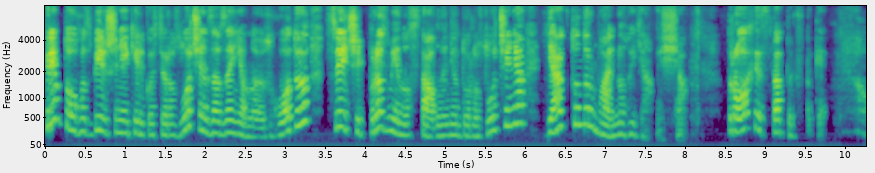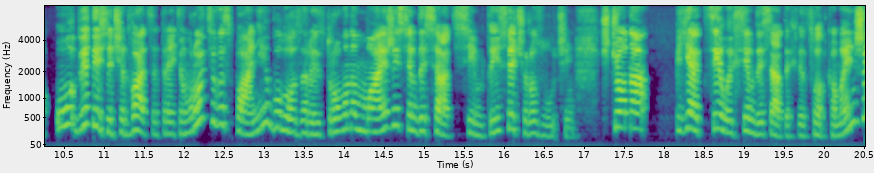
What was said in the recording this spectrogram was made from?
Крім того, збільшення кількості розлучень за взаємною згодою свідчить про зміну ставлення до розлучення як до нормального явища. Трохи статистики. У 2023 році в Іспанії було зареєстровано майже 77 тисяч розлучень, що на 5,7% менше,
